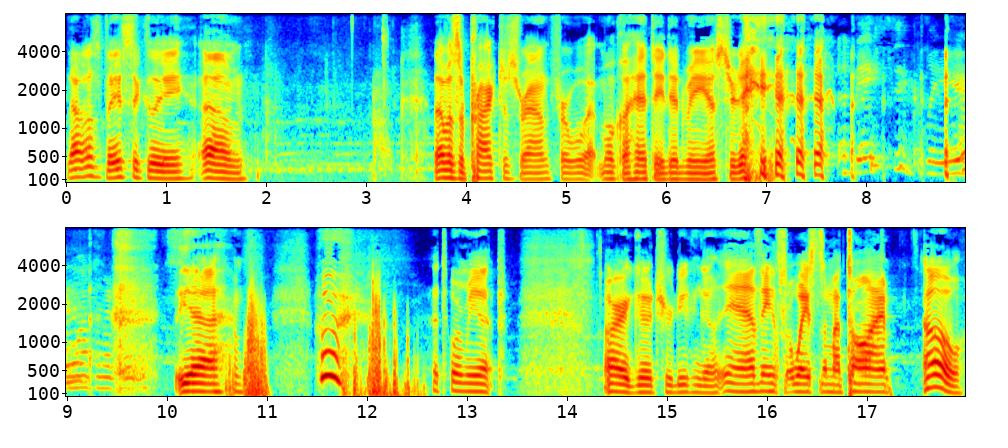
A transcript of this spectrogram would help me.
That was basically um that was a practice round for what Mokahete did me yesterday. Basically. A month in advance. yeah. Whew. That tore me up. Alright, Gertrude, you can go. Yeah, thanks for wasting my time. Oh,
